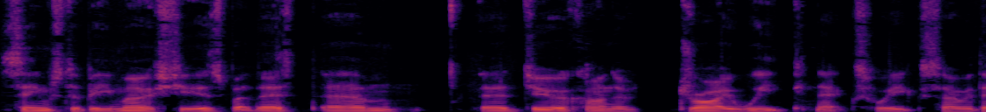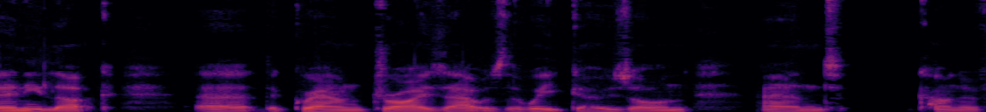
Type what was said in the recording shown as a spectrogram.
seems to be most years. But they're, um, they're due a kind of dry week next week, so with any luck, uh, the ground dries out as the week goes on, and kind of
